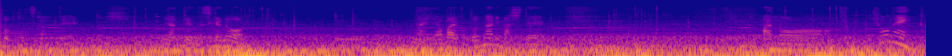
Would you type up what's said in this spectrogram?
ソフトを使ってやってるんですけどなやばいことになりましてあの去年か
